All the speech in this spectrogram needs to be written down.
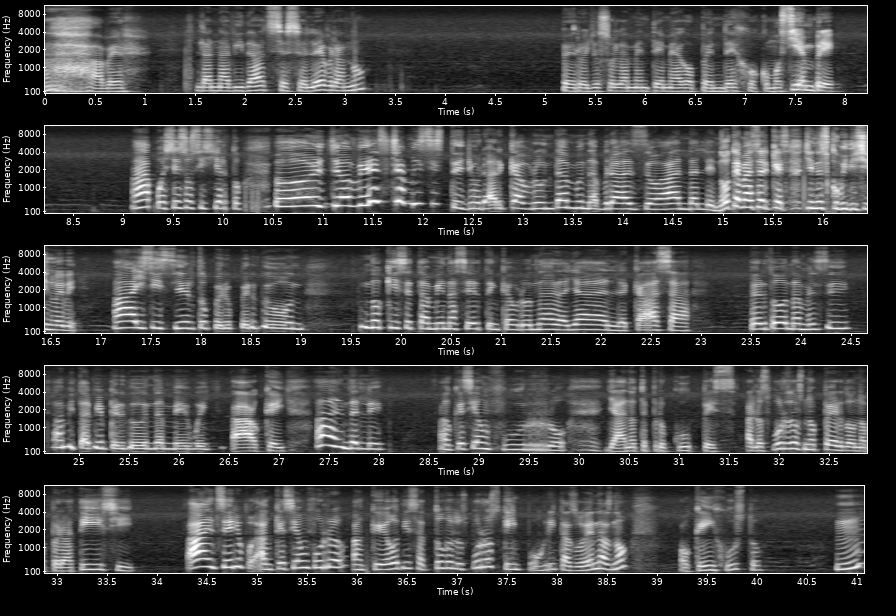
Ah, a ver, la Navidad se celebra, ¿no? Pero yo solamente me hago pendejo, como siempre. Ah, pues eso sí es cierto. Ay, ya ves, ya me hiciste llorar, cabrón. Dame un abrazo, ándale. No te me acerques, tienes COVID-19. Ay, sí es cierto, pero perdón. No quise también hacerte encabronar allá en la casa. Perdóname, sí. A mí también perdóname, güey. Ah, ok. Ándale. Aunque sea un furro. Ya no te preocupes. A los furros no perdono, pero a ti sí. Ah, en serio, aunque sea un furro, aunque odies a todos los furros, qué hipócritas buenas, ¿no? O qué injusto. ¿Mm?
